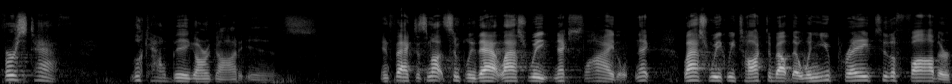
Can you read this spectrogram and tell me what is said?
First half. Look how big our God is. In fact, it's not simply that. Last week, next slide. Next, last week we talked about that when you pray to the Father,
